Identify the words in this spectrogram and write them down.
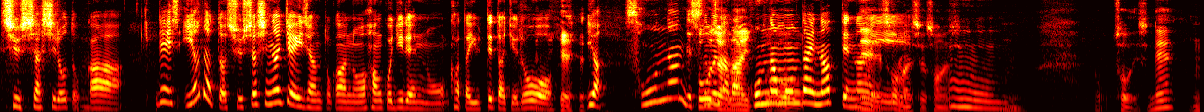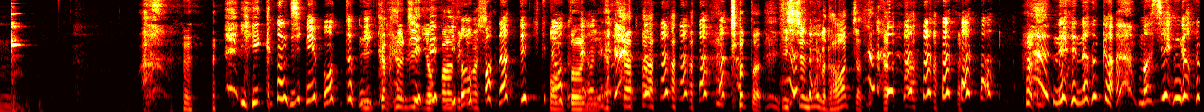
出社しろとか。で嫌だったら出社しなきゃいいじゃんとかあのハンコ議連の方言ってたけど いや。そんなんで済むならこんな問題になってない、ねそうなんですよそうなんうですよ、うん。ん、そうですね、うん、いい感じに本当にいい感じに酔っ払ってきました本当に。ちょっと一瞬今黙っちゃった。ねなんかマシンガント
